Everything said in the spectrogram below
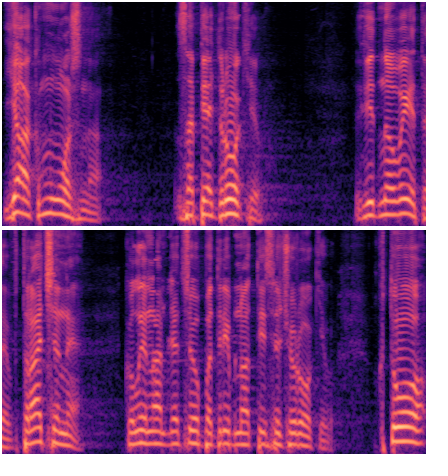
Як можна за 5 років відновити втрачене, коли нам для цього потрібно тисячу років? Хто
